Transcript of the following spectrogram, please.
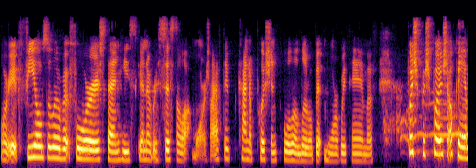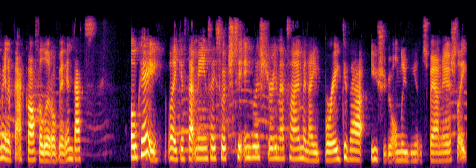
or it feels a little bit forced, then he's gonna resist a lot more. So I have to kind of push and pull a little bit more with him of push, push, push. Okay, I'm gonna back off a little bit, and that's okay. Like if that means I switch to English during that time and I break that you should only be in Spanish, like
